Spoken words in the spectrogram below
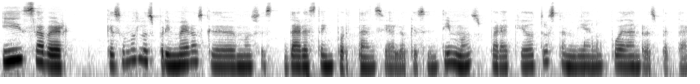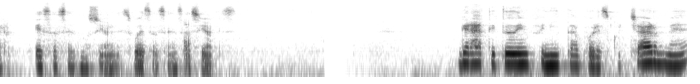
y saber que somos los primeros que debemos dar esta importancia a lo que sentimos para que otros también puedan respetar esas emociones o esas sensaciones. Gratitud infinita por escucharme.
